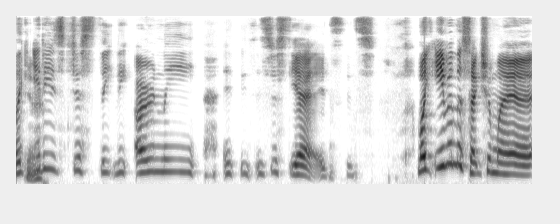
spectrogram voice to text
Like Yeah. it is just the the only. It, it's just yeah. It's it's like even the section where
